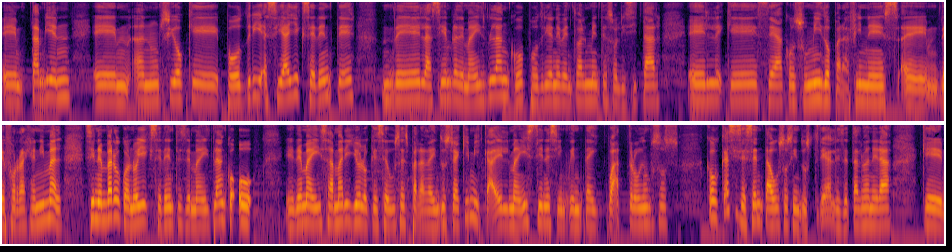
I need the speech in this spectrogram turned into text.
eh, también em, anunció que podría si hay excedente de la siembra de maíz blanco podrían eventualmente solicitar el que sea consumido para fines em, de forraje animal. Sin embargo, cuando hay excedentes de maíz blanco o eh, de maíz amarillo, lo que se usa es para la industria química. El maíz tiene 54 usos casi 60 usos industriales, de tal manera que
